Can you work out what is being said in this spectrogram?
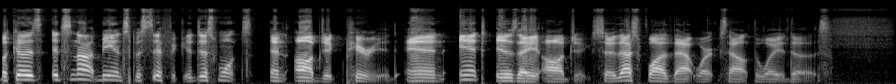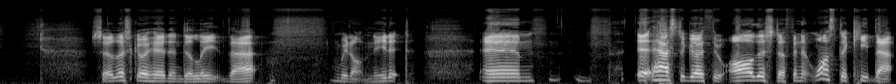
because it's not being specific. It just wants an object, period. And int is a object, so that's why that works out the way it does. So let's go ahead and delete that. We don't need it. And it has to go through all this stuff, and it wants to keep that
